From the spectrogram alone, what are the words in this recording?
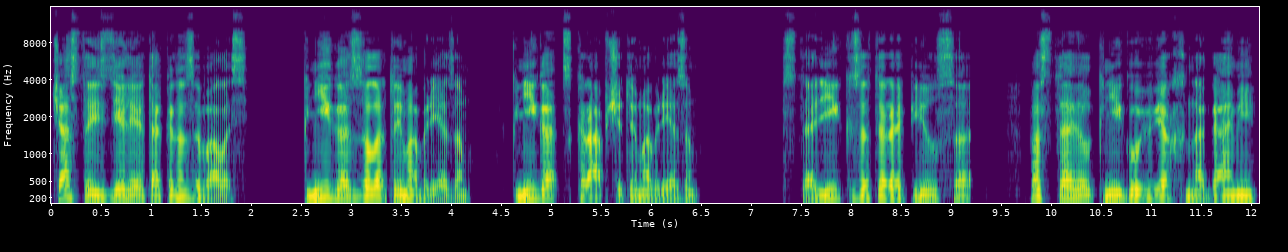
Часто изделие так и называлось. Книга с золотым обрезом, книга с крапчатым обрезом. Старик заторопился, поставил книгу вверх ногами,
